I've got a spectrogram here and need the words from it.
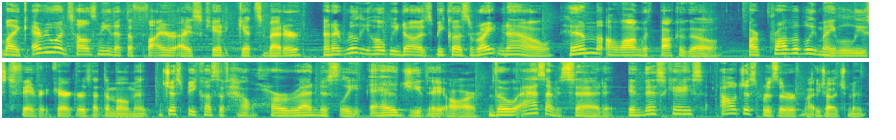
Like, everyone tells me that the Fire Ice Kid gets better, and I really hope he does because right now, him along with Bakugo are probably my least favorite characters at the moment, just because of how horrendously edgy they are. Though as I've said, in this case, I'll just reserve my judgment.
